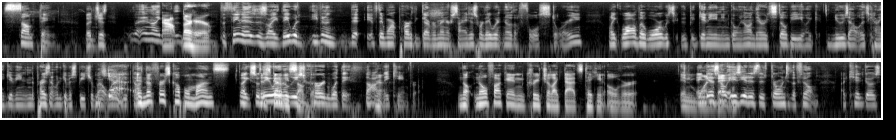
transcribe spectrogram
something. But just and like the- they're here. the thing is, is like they would even if they weren't part of the government or scientists, where they wouldn't know the full story. Like while the war was beginning and going on, there would still be like news outlets kind of giving, and the president would give a speech about where he Yeah, thought. in the first couple months, like so, they would have at least something. heard what they thought Yeah. they came from. no no fucking creature like that's taking over in And one guess day. how easy it is to throw into the film. A kid goes,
